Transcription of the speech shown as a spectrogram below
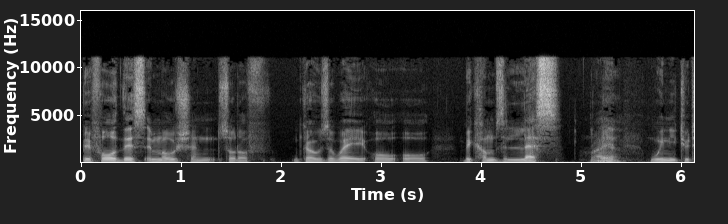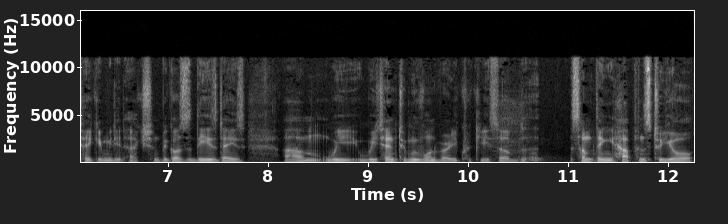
before this emotion sort of goes away or, or becomes less, right? Yeah. We need to take immediate action because these days um, we we tend to move on very quickly. So something happens to your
